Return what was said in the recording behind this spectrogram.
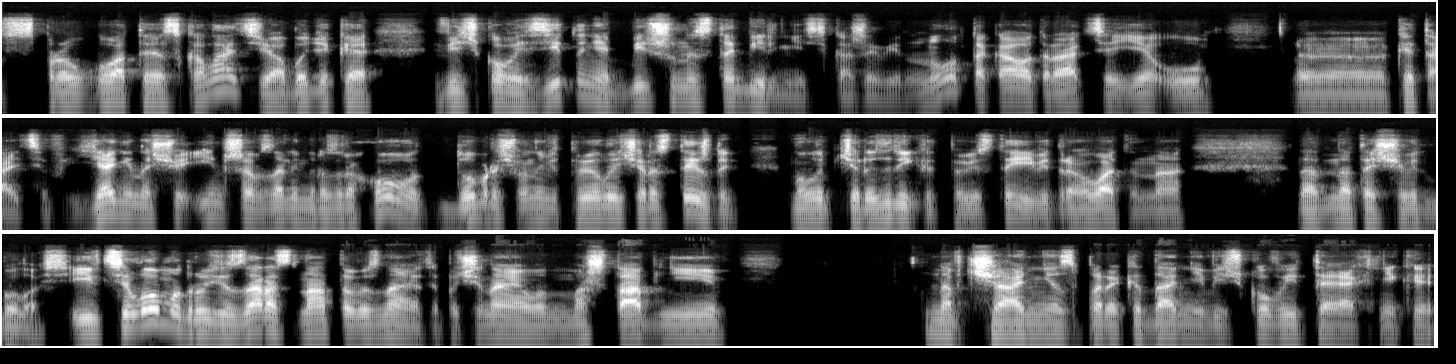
спровокувати ескалацію, а будь-яке військове зіткнення більшу нестабільність, каже він. Ну така от реакція є у е, китайців. Я ні на що інше взагалі не розраховував. Добре, що вони відповіли через тиждень, могли б через рік відповісти і відреагувати на, на, на те, що відбулося. І в цілому, друзі, зараз НАТО, ви знаєте, починає масштабні навчання з перекидання військової техніки.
